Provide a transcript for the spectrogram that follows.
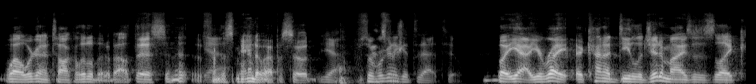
Well, we're going to talk a little bit about this in the, Yeah. from this Mando episode. Yeah, so we're gonna get to that too. But yeah, you're right. It kind of delegitimizes like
